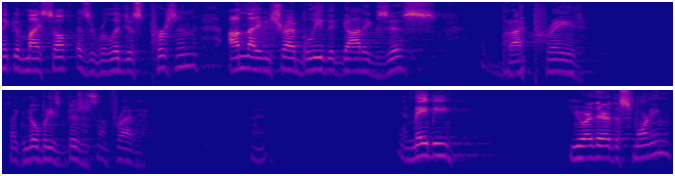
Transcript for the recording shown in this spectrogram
think of myself as a religious person. I'm not even sure I believe that God exists, but I prayed like nobody's business on Friday. And maybe you are there this morning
